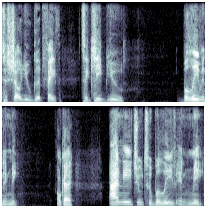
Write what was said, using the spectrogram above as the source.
to show you good faith to keep you believing in me. Okay? I need you to believe in me.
